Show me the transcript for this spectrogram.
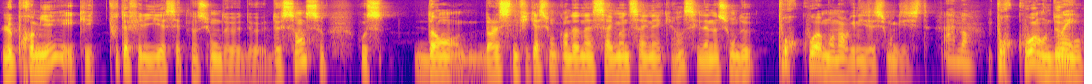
Le premier, et qui est tout à fait lié à cette notion de, de, de sens, dans, dans, la signification qu'on donne à Simon Sinek, hein, c'est la notion de pourquoi mon organisation existe. Ah bon. Pourquoi en deux mots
